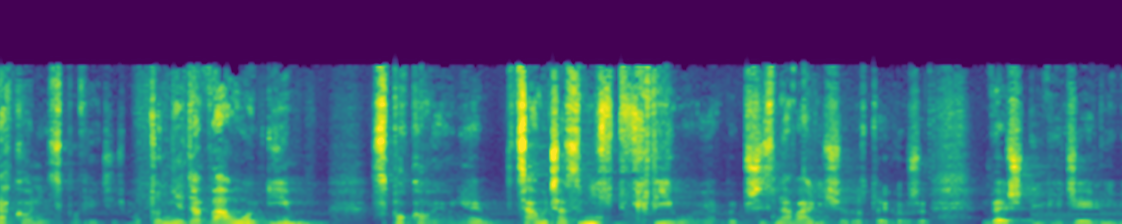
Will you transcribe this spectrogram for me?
na koniec powiedzieć, bo to nie dawało im spokoju. Nie? Cały czas w nich tkwiło, jakby przyznawali się do tego, że weszli, wiedzieli,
